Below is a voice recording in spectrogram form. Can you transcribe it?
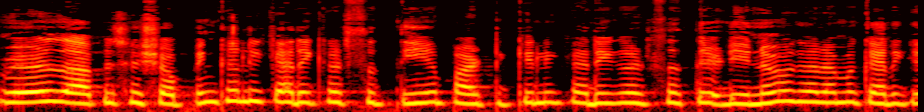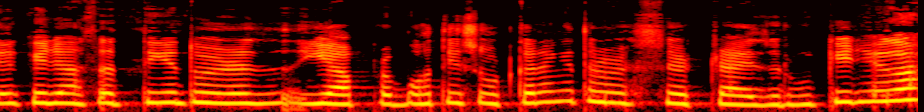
वेयर्स आप इसे शॉपिंग के लिए कैरी कर सकती हैं पार्टी के लिए कैरी कर सकते हैं डिनर वगैरह में कैरी करके जा सकती हैं तो ये आप पर बहुत ही सूट करेंगे तो इसे ट्राई ज़रूर कीजिएगा।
